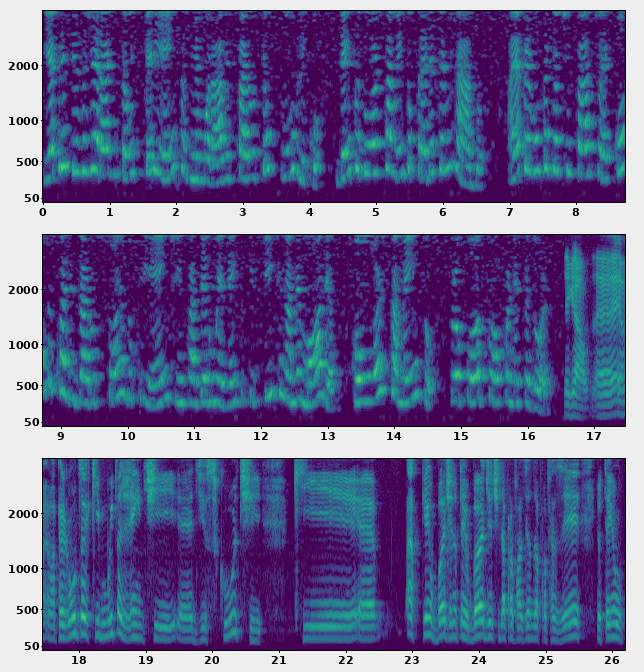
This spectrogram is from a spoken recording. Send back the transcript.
E é preciso gerar, então, experiências memoráveis para o seu público dentro do orçamento pré-determinado. Aí a pergunta que eu te faço é como equalizar o sonho do cliente em fazer um evento que fique na memória com o orçamento proposto ao fornecedor? Legal. É, é uma pergunta que muita gente é, discute que é, ah, tem o budget, não tem o budget, dá para fazer, não dá para fazer. Eu tenho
